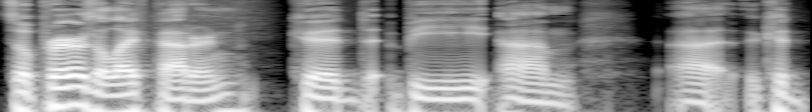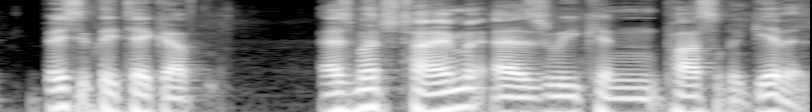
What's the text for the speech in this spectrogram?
So prayer as a life pattern could be um, uh, could basically take up as much time as we can possibly give it,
